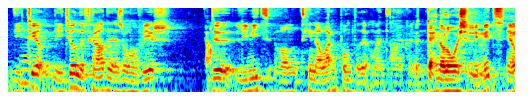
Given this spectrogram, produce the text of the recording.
Die, ja. twee- die 200 graden is ongeveer Ja. de limiet van hetgeen dat warmtepompen op dit moment aan kunnen. De technologische limiet. Ja.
